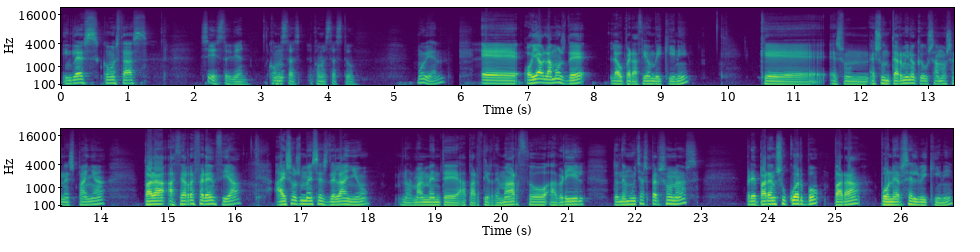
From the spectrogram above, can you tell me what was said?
Inglés, ¿cómo estás? Sí, estoy bien. ¿Cómo, ¿Cómo- estás, cómo estás tú? Muy bien. Eh, hoy hablamos de la operación bikini, que es un, es un término que usamos en España para hacer referencia a esos meses del año, normalmente a partir de marzo, abril, donde muchas personas preparan su cuerpo para ponerse el bikini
